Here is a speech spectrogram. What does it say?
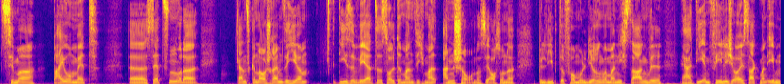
Zimmer Biomed äh, setzen oder ganz genau schreiben sie hier, diese Werte sollte man sich mal anschauen. Das ist ja auch so eine beliebte Formulierung, wenn man nicht sagen will, ja, die empfehle ich euch, sagt man eben,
